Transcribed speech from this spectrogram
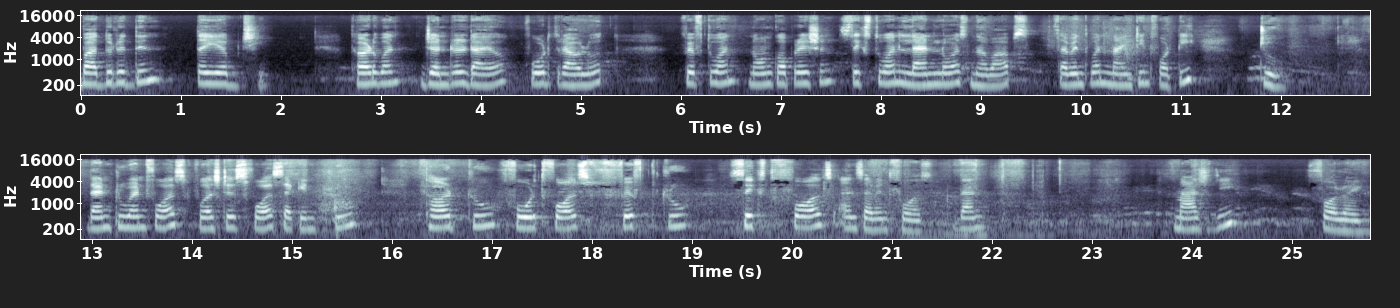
Badruddin Tayyabji. Third one General Dyer. Fourth Rowlatt. Fifth one non cooperation. Sixth one landlords Nawabs. Seventh one 1940. 2 then true and false. First is false second true. Third true fourth false fifth true sixth false and seventh false. Then match the following.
